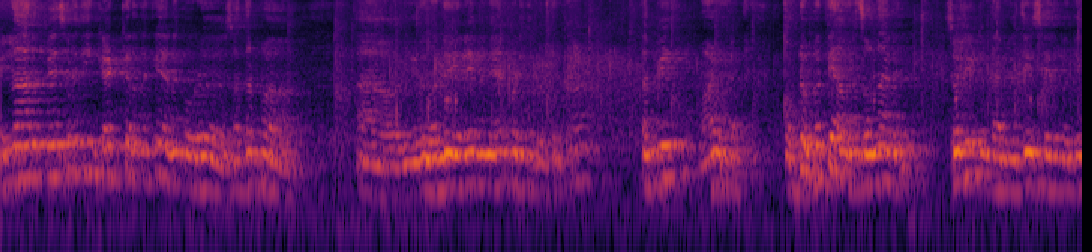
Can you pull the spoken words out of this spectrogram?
எல்லாரும் பேசுகிறதையும் கேட்கறதுக்கு எனக்கு ஒரு சந்தர்ப்பம் இது வந்து இறைவன் ஏற்படுத்தி கொடுத்துருக்கான் தம்பி வாழ்க. உன்னை பற்றி அவர் சொன்னார். சொல்லிட்டு இருந்தார் விஜய் சேதுபதி.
